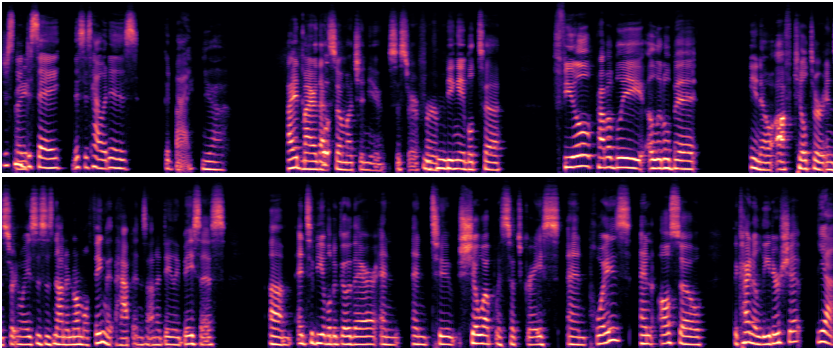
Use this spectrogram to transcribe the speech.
Just need Right. to say this is how it is. Goodbye. Yeah. I admire that Well- so much in you, sister, for Mhm. being able to feel probably a little bit, you know, off kilter in certain ways. This is not a normal thing that happens on a daily basis. Um, and to be able to go there and and to show up with such grace and poise and also the kind of leadership Yeah.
